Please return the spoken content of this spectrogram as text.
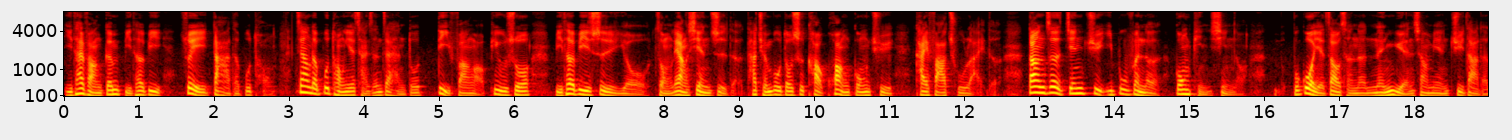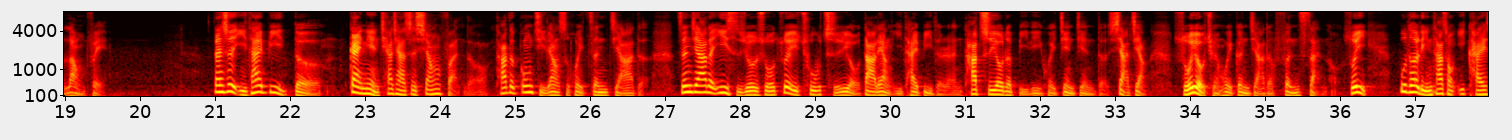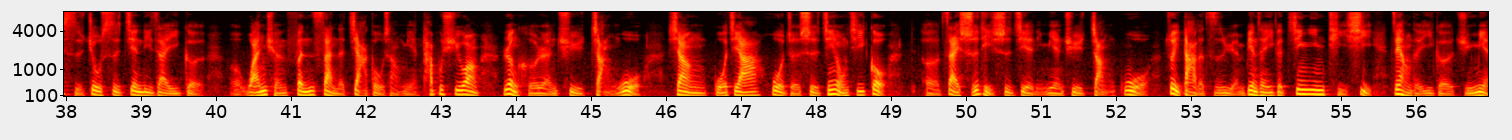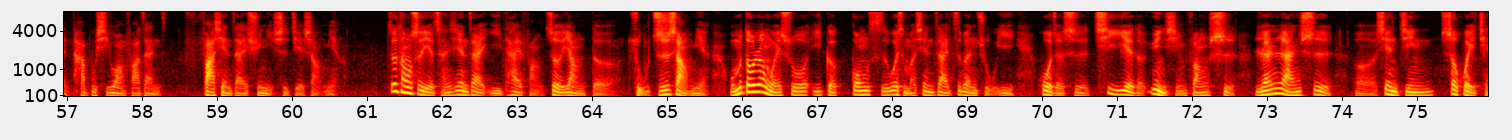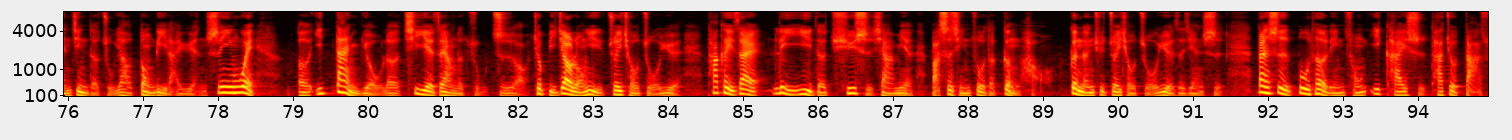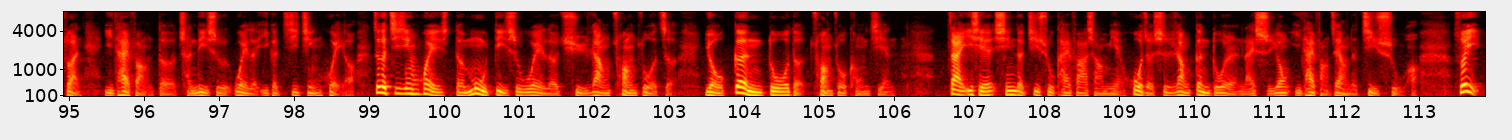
以太坊跟比特币最大的不同。这样的不同也产生在很多地方哦，譬如说，比特币是有总量限制的，它全部都是靠矿工去开发出来的。当然，这兼具一部分的公平性哦。不过也造成了能源上面巨大的浪费。但是以太币的概念恰恰是相反的哦，它的供给量是会增加的。增加的意思就是说，最初持有大量以太币的人，他持有的比例会渐渐的下降，所有权会更加的分散哦。所以布特林他从一开始就是建立在一个呃完全分散的架构上面，他不希望任何人去掌握。像国家或者是金融机构，呃，在实体世界里面去掌握最大的资源，变成一个精英体系这样的一个局面，他不希望发展发现在虚拟世界上面这同时也呈现在以太坊这样的组织上面。我们都认为说，一个公司为什么现在资本主义或者是企业的运行方式仍然是？呃，现今社会前进的主要动力来源，是因为，呃，一旦有了企业这样的组织哦，就比较容易追求卓越，它可以在利益的驱使下面，把事情做得更好。更能去追求卓越这件事，但是布特林从一开始他就打算以太坊的成立是为了一个基金会哦，这个基金会的目的是为了去让创作者有更多的创作空间，在一些新的技术开发上面，或者是让更多人来使用以太坊这样的技术哦，所以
